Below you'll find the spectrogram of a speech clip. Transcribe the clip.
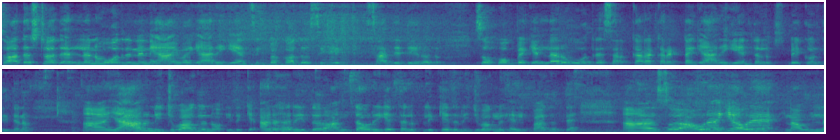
ಸೊ ಆದಷ್ಟು ಅದೆಲ್ಲನೂ ಹೋದ್ರೇ ನ್ಯಾಯವಾಗಿ ಯಾರಿಗೆ ಏನು ಸಿಗಬೇಕೋ ಅದು ಸಿಗ್ಲಿಕ್ಕೆ ಸಾಧ್ಯತೆ ಇರೋದು. ಸೊ ಹೋಗ್ಬೇಕು, ಎಲ್ಲರೂ ಹೋದ್ರೆ ಸರ್ಕಾರ ಕರೆಕ್ಟಾಗಿ ಯಾರಿಗೆ ಏನು ತಲುಪಿಸ್ಬೇಕು ಅಂತಿದ್ದೇನೋ ಯಾರು ನಿಜವಾಗ್ಲೂ ಇದಕ್ಕೆ ಅರ್ಹರಿದ್ದಾರೋ ಅಂಥವರಿಗೆ ತಲುಪಲಿಕ್ಕೆ ಇದು ನಿಜವಾಗ್ಲೂ ಹೆಲ್ಪ್ ಆಗುತ್ತೆ. ಸೊ ಅವರಾಗಿ ಅವರೇ ನಾವು ಇಲ್ಲ,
